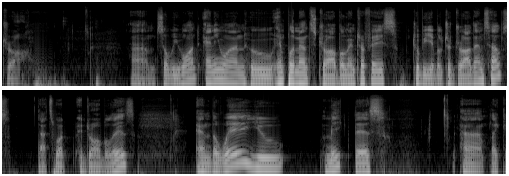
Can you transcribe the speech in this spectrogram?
draw. Um, so we want anyone who implements drawable interface to be able to draw themselves. That's what a drawable is. And the way you make this uh, like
